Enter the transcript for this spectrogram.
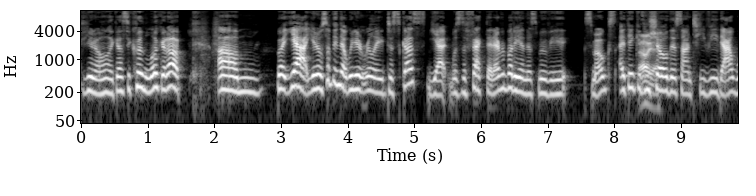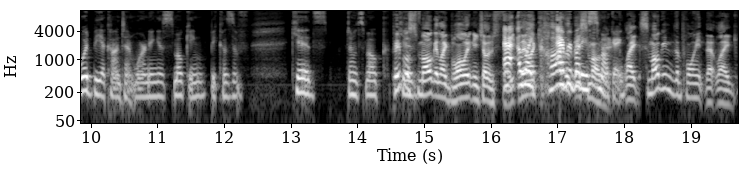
you know, I guess he couldn't look it up. Um, but yeah, you know, something that we didn't really discuss yet was the fact that everybody in this movie smokes. I think if oh, you yeah. show this on TV, that would be a content warning is smoking because of kids don't smoke. People kids. smoke and like blow it in each other's face. Like, like everybody's smoking. smoking. Like smoking to the point that like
